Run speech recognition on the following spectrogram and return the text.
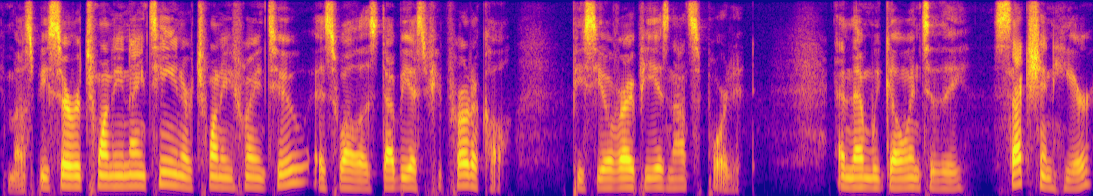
It must be Server 2019 or 2022 as well as WSP protocol. PC over IP is not supported. And then we go into the section here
